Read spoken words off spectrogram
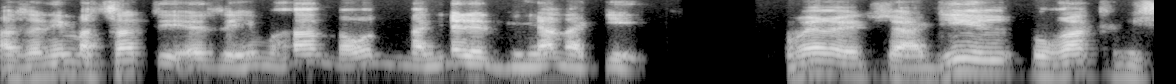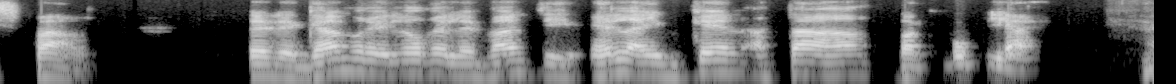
אז אני מצאתי איזו אמרה מאוד מעניינת בעניין הגיל. זאת אומרת שהגיל הוא רק מספר, זה לגמרי לא רלוונטי, אלא אם כן אתה בקבוק יין.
